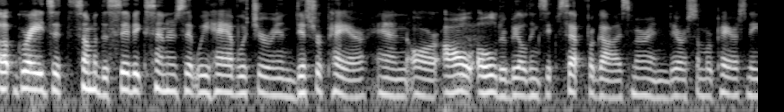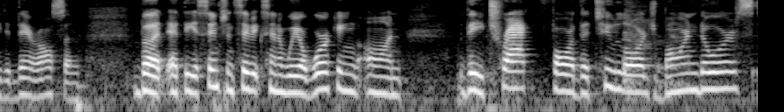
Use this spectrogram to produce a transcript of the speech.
upgrades at some of the civic centers that we have, which are in disrepair and are all older buildings except for Geismar, and there are some repairs needed there also. But at the Ascension Civic Center, we are working on the track for the two large barn doors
